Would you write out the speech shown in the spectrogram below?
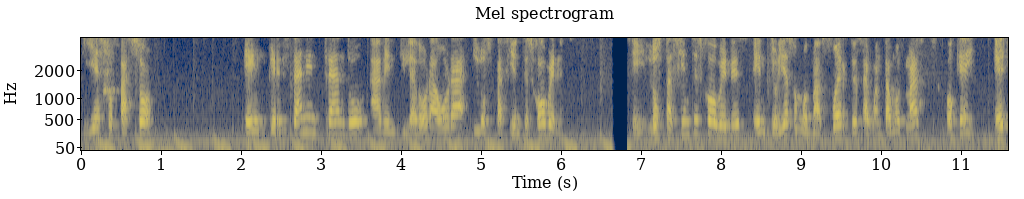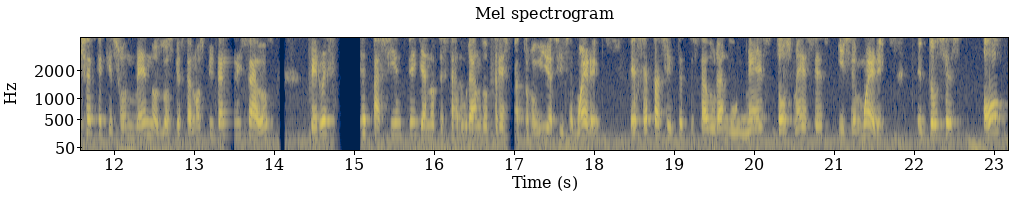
y eso pasó. En que están entrando a ventilador ahora los pacientes jóvenes. ¿sí? Los pacientes jóvenes, en teoría, somos más fuertes, aguantamos más. Ok, échate que son menos los que están hospitalizados, pero ese paciente ya no te está durando tres, cuatro días y se muere. Ese paciente te está durando un mes, dos meses y se muere. Entonces, o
